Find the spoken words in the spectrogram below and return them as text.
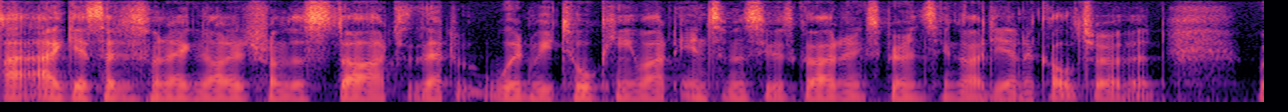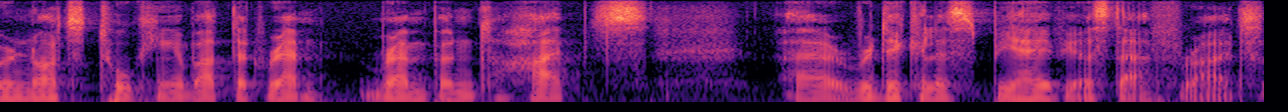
I, I guess I just want to acknowledge from the start that when we're talking about intimacy with God and experiencing God yeah, and a culture of it, we're not talking about that ramp, rampant, hyped, uh, ridiculous behavior stuff, right?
